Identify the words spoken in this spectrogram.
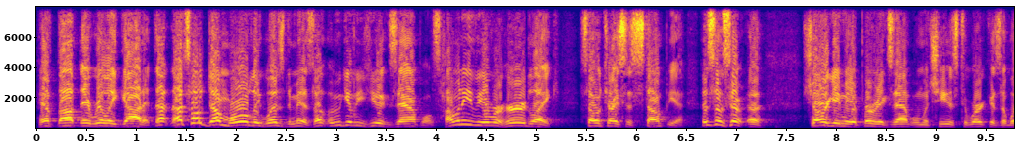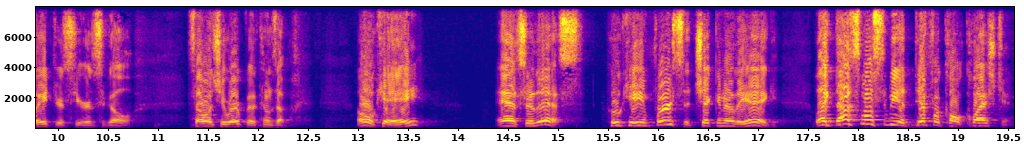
have thought they really got it. That, that's how dumb worldly wisdom is. Let me give you a few examples. How many of you ever heard like someone tries to stump you? This is uh, Shar gave me a perfect example when she used to work as a waitress years ago. Someone she worked with comes up, okay, answer this. Who came first, the chicken or the egg? Like that's supposed to be a difficult question.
